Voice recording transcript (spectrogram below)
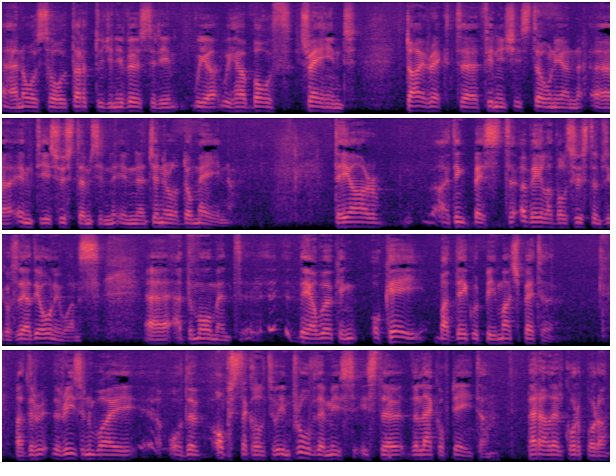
and also Tartu University, we, are, we have both trained direct uh, Finnish Estonian uh, MT systems in, in a general domain. They are, I think, best available systems because they are the only ones uh, at the moment. They are working okay, but they could be much better. But the, the reason why, or the obstacle to improve them, is, is the, the lack of data. Parallel corpora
